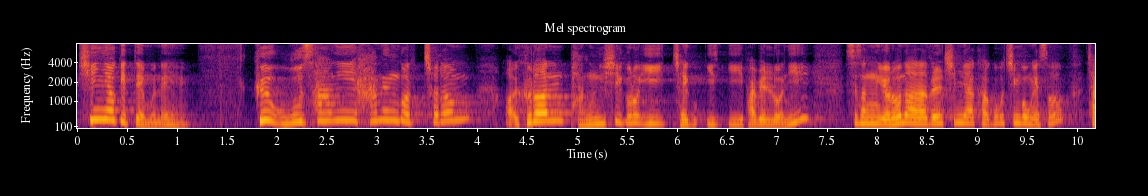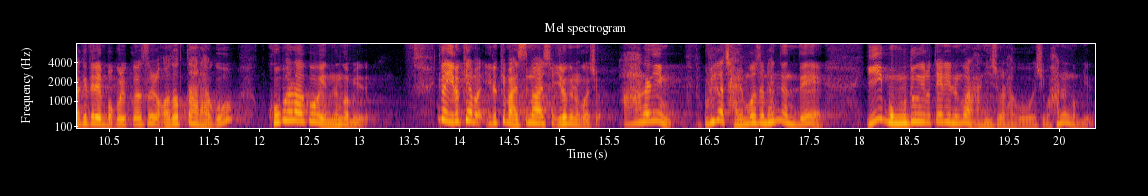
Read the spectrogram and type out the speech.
신이었기 때문에 그 우상이 하는 것처럼 어, 그런 방식으로 이, 제국, 이, 이 바벨론이 세상 여러 나라를 침략하고 침공해서 자기들의 먹을 것을 얻었다라고 고발하고 있는 겁니다. 그러니까 이렇게 이렇게 말씀하시 이러는 거죠. 아, 하나님, 우리가 잘못을 했는데 이 몽둥이로 때리는 건 아니죠라고 지금 하는 겁니다.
